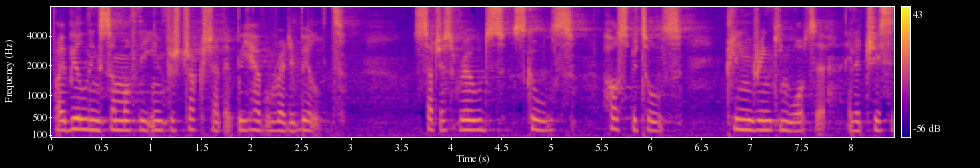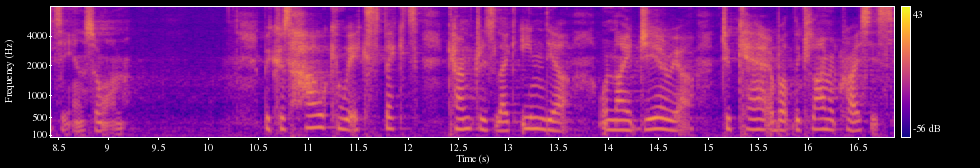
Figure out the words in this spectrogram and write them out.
by building some of the infrastructure that we have already built, such as roads, schools, hospitals, clean drinking water, electricity, and so on. Because how can we expect countries like India or Nigeria to care about the climate crisis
